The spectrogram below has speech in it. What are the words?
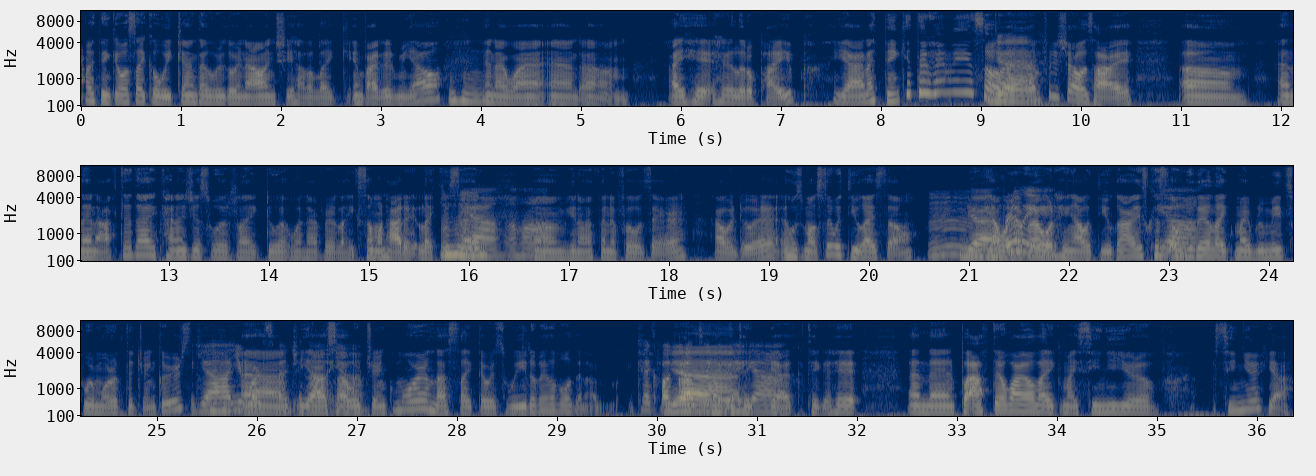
I think it was like a weekend that we were going out, and she had like invited me out, Mm-hmm. and I went and um, I hit her little pipe. Yeah, and I think it did hit me, so Yeah. I, I'm pretty sure I was high. Um, and then after that, I kind of just would like do it whenever like someone had it, like you Mhm. said. Yeah. Uh huh. Um, you know, if and if it was there, I would do it. It was mostly with you guys though. mm, Yeah. Yeah, whenever really? I would hang out with you guys, because Yeah. over there, like my roommates were more of the drinkers. Yeah, you were And, mentioned yeah, that. so yeah. I would drink more unless like there was weed available. Then I'd Like, fuck Yeah. yeah. fucking Take, take, yeah. yeah, I could take a hit, and then but after a while, like my senior year of senior, yeah,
